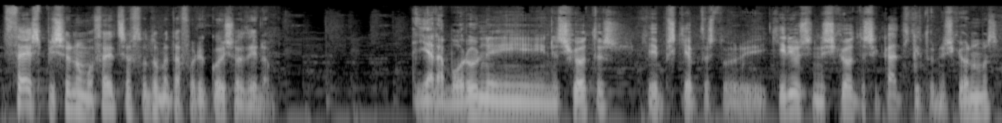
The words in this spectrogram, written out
θέσπισε, νομοθέτησε αυτό το μεταφορικό ισοδύναμο. Για να μπορούν οι νησιώτες και οι επισκέπτες του, κυρίως οι νησιώτες, οι κάτοικοι των νησιών μας,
